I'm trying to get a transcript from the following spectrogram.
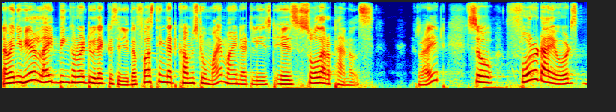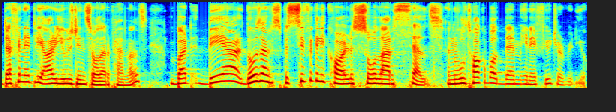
Now, when you hear light being converted to electricity, the first thing that comes to my mind at least is solar panels, right? So photodiodes definitely are used in solar panels, but they are those are specifically called solar cells, and we'll talk about them in a future video.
